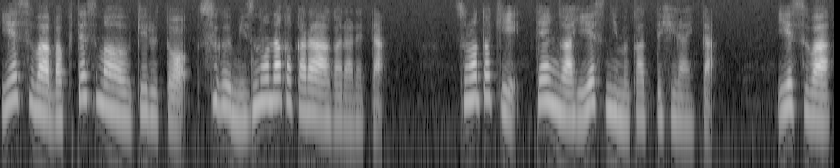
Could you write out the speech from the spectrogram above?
イエスはバプテスマを受けるとすぐ水の中から上がられた。その時、天がイエスに向かって開いた。イエスは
